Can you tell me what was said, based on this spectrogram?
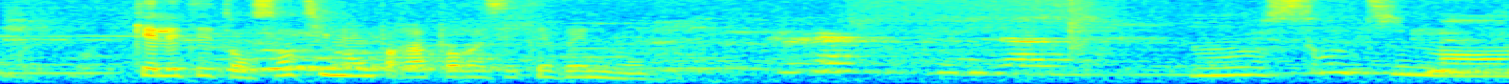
oui. Quel était ton sentiment par rapport à cet événement? Mon sentiment,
